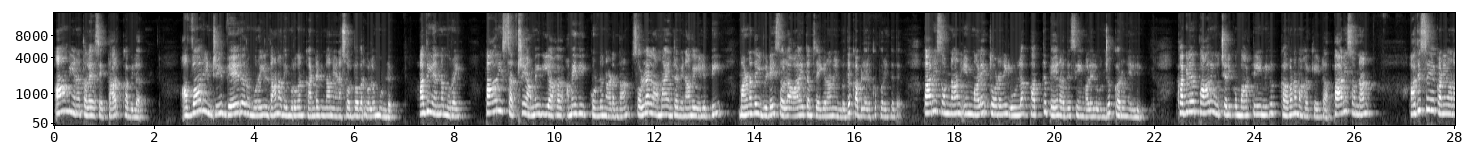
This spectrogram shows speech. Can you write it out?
ஆம் என தலையசைத்தார் கபிலர். அவ்வாறின்றி வேறொரு முறையில்தான் அதை முருகன் கண்டறிந்தான் என சொல்பவர்களும் உண்டு. அது என்ன முறை? பாரி சற்றே அமைதியாக அமைதி கொண்டு நடந்தான். சொல்லலாமா என்ற வினாவை எழுப்பி மனதை விடை சொல்ல ஆயத்தம் செய்கிறான் என்பது கபிலருக்கு புரிந்தது. பாரி சொன்னான் இம்மலைத்தொடரில் உள்ள பத்து பேர் அதிசயங்களில் ஒன்று கருநெல்லி. கபிலர் பாரி உச்சரிக்கும் வார்த்தையை மிக கவனமாக கேட்டார். பாரி சொன்னான் அதிசய கனியான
